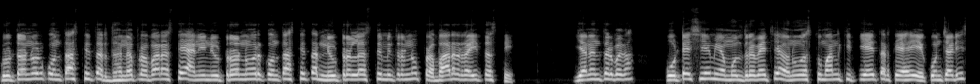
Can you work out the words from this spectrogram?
प्रोटॉनवर कोणता असते? तर धन प्रभार असते. आणि न्यूट्रॉनवर कोणता असते? तर न्यूट्रल असते मित्रांनो प्रभार रहित असते. यानंतर बघा पोटॅशियम या मूलद्रव्याचे अणुवस्तुमान किती आहे? तर ते आहे एकोणचाळीस.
